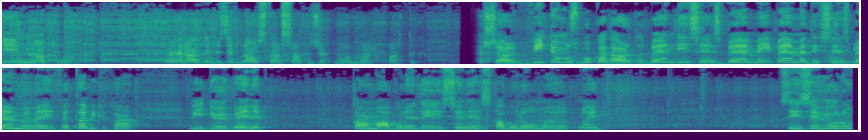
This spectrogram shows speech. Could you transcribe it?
Game not over. Ve herhalde bizi Brawl Stars'a atacak normal artık. Arkadaşlar videomuz bu kadardı. Beğendiyseniz beğenmeyi, beğenmediyseniz beğenmemeyi ve tabii ki kanal videoyu beğenip kanalıma abone değilseniz abone olmayı unutmayın. Sizi seviyorum.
